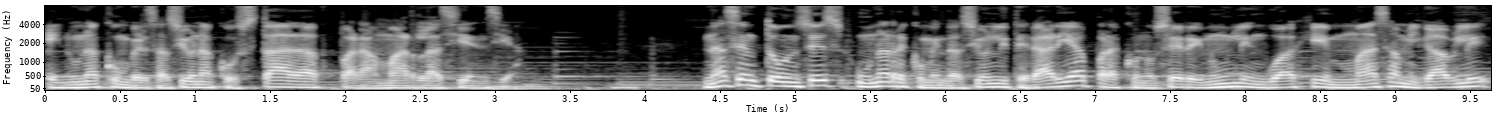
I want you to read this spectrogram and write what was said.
En una conversación acostada para amar la ciencia. Nace entonces una recomendación literaria para conocer en un lenguaje más amigable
